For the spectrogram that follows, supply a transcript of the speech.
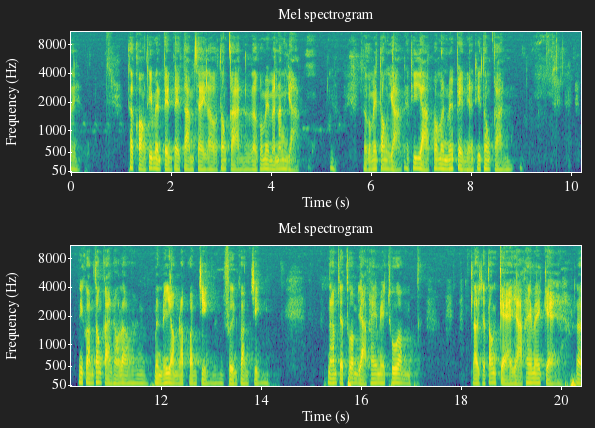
เลย ถ้าของที่มันเป็นไปตามใจเราต้องการ เราก็ไม่มานั่งอยาก เราก็ไม่ต้องอยากที่อยากเพราะมันไม่เป็นอย่างที่ต้องการนี่ความต้องการของเรา มันไม่ยอมรับความจริงฝืนความจริง น้ำจะท่วมอยากให้ไม่ท่วม เราจะต้องแก่อยากให้ไม่แก่ เรา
